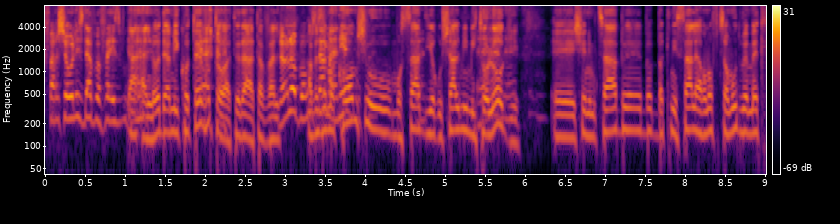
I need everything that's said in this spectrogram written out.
כפר שאול יש דף בפייסבוק. אה, אני לא יודע מי כותב אותו, את יודעת, אבל... לא, לא, ברור. אבל זה מקום שהוא מוסד ירושלמי מיתולוגי, אה, שנמצא בכניסה להר נוף צמוד באמת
